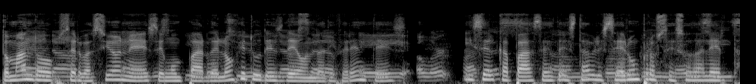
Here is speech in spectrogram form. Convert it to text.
tomando um, observaciones en un par de longitudes de onda diferentes y ser capaces de um, establecer un proceso de alerta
